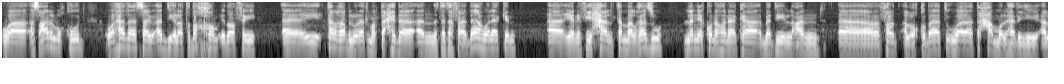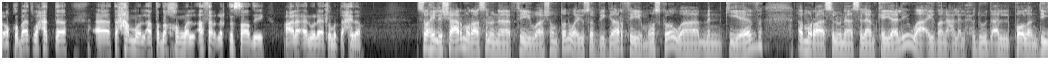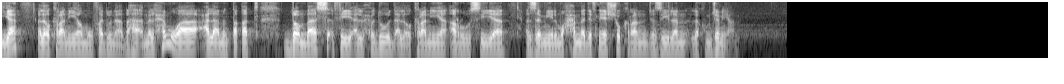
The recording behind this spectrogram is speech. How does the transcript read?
وأسعار الوقود وهذا سيؤدي إلى تضخم إضافي آه، ترغب الولايات المتحدة أن تتفاداه ولكن آه، يعني في حال تم الغزو لن يكون هناك بديل عن آه، فرض العقوبات وتحمل هذه العقوبات وحتى تحمل التضخم والأثر الاقتصادي على الولايات المتحدة. سهيل الشعر مراسلنا في واشنطن ويوسف بيغار في موسكو ومن كييف. مراسلنا سلام كيالي وأيضا على الحدود البولندية الأوكرانية موفدنا بهاء ملحم وعلى منطقة دونباس في الحدود الأوكرانية الروسية. الزميل محمد فنيش شكرا جزيلا لكم جميعا.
